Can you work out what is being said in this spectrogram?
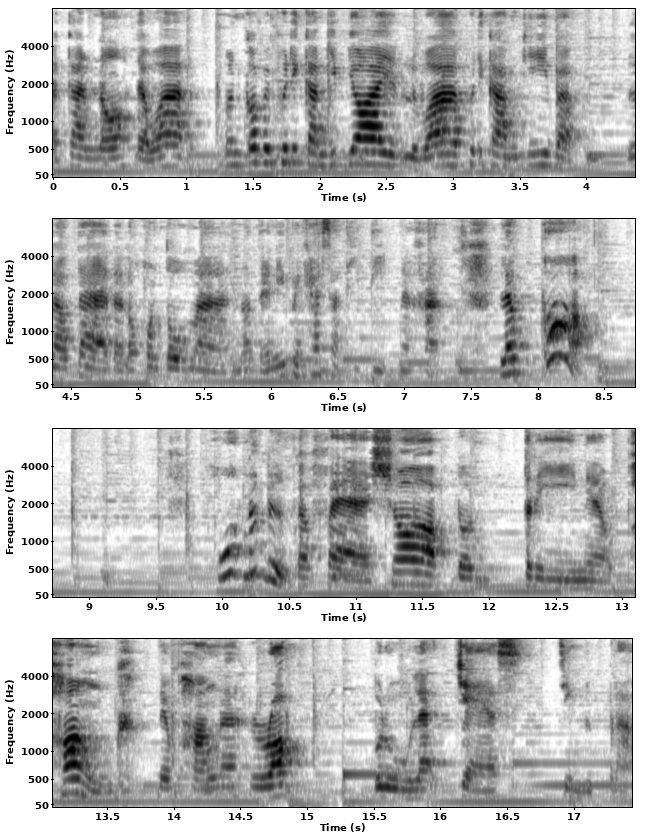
ละกันเนาะแต่ว่ามันก็เป็นพฤติกรรมยิบย่อย หรือว่าพฤติกรรมที่แบบแล้วแต่แต่ละคนโตมาเนาะแต่อันนี่เป็นแค่สถิตินะคะ แล้วก็พวกนักดื่มกาแฟชอบดนตรีแนวพังแนวพังนะร็อกบลูและแจ๊สจริงหรือเปล่า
